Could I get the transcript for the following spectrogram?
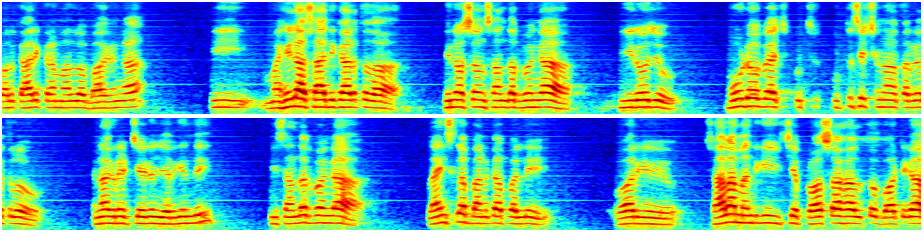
పలు కార్యక్రమాల్లో భాగంగా ఈ మహిళా సాధికారత దినోత్సవం సందర్భంగా ఈరోజు మూడో బ్యాచ్ కుట్టు శిక్షణ తరగతిలో ఇనాగ్రేట్ చేయడం జరిగింది. ఈ సందర్భంగా లయన్స్ క్లబ్ అనకాపల్లి వారికి చాలామందికి ఇచ్చే ప్రోత్సాహాలతో పాటుగా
